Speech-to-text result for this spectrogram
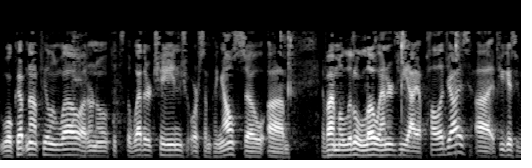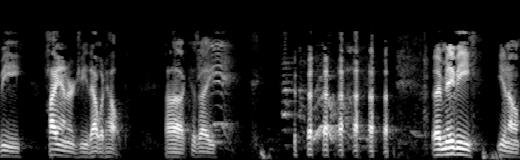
woke up not feeling well. I don't know if it's the weather change or something else. So um, if I'm a little low energy, I apologize. Uh, if you guys would be high energy, that would help. Because uh, I, uh, maybe, you know,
